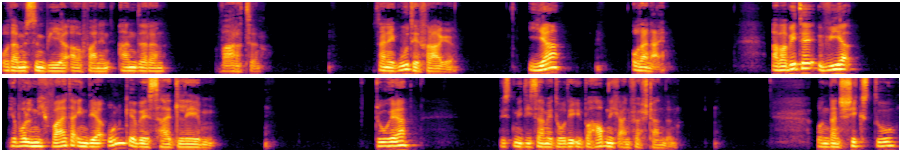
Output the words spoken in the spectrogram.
oder müssen wir auf einen anderen warten? Das ist eine gute Frage. Ja oder nein? Aber bitte, wir, wir wollen nicht weiter in der Ungewissheit leben. Du, Herr, bist mit dieser Methode überhaupt nicht einverstanden. Und dann schickst du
